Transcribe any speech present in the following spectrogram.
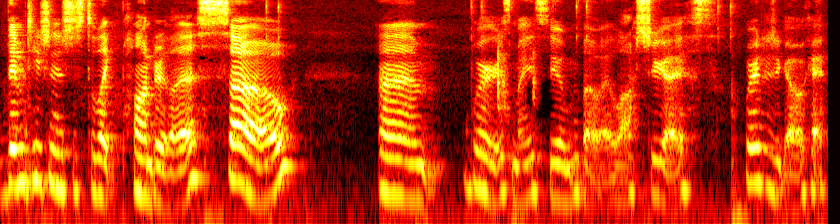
the invitation is just to like ponder this. So, um, where is my Zoom though? I lost you guys. Where did you go? Okay.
